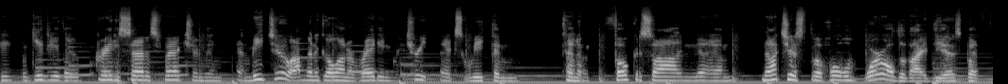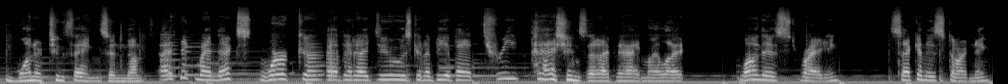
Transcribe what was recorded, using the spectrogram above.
will give you the greatest satisfaction, and, and me too, I'm going to go on a writing retreat next week and kind of focus on um, not just the whole world of ideas, but one or two things. And um, I think my next work uh, that I do is going to be about three passions that I've had in my life. One is writing, second is gardening,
